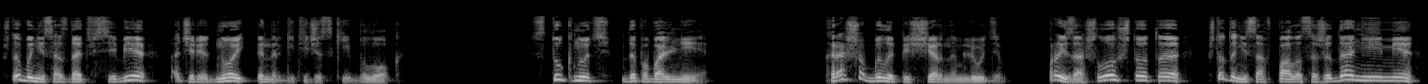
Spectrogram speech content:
чтобы не создать в себе очередной энергетический блок. Стукнуть да побольнее. Хорошо было пещерным людям. Произошло что-то, что-то не совпало с ожиданиями,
